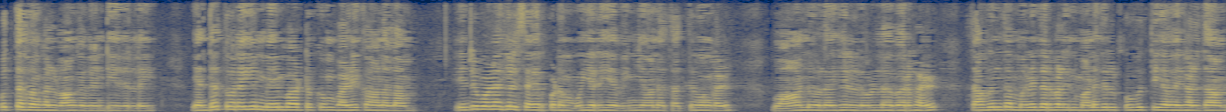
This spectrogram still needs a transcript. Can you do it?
புத்தகங்கள் வாங்க வேண்டியதில்லை. எந்த துறையின் மேம்பாட்டுக்கும் வழி காணலாம். இன்று உலகில் செயற்படும் உயரிய விஞ்ஞான தத்துவங்கள் வானுலகில் உள்ளவர்கள் தகுந்த மனிதர்களின் மனதில் புகுத்தியவைகள்தான்.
